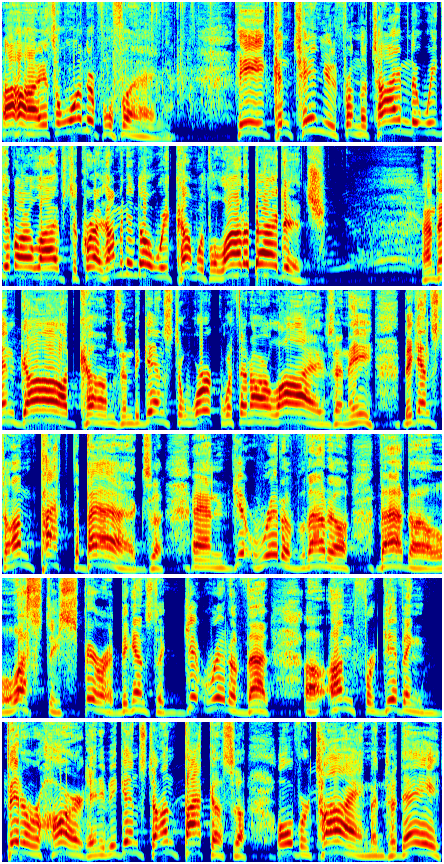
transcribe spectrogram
Ah, it's a wonderful thing. He continued from the time that we give our lives to Christ. How many know we come with a lot of baggage? And then God comes and begins to work within our lives, and He begins to unpack the bags uh, and get rid of that, uh, that uh, lusty spirit, begins to get rid of that uh, unforgiving, bitter heart, and He begins to unpack us uh, over time. And today,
